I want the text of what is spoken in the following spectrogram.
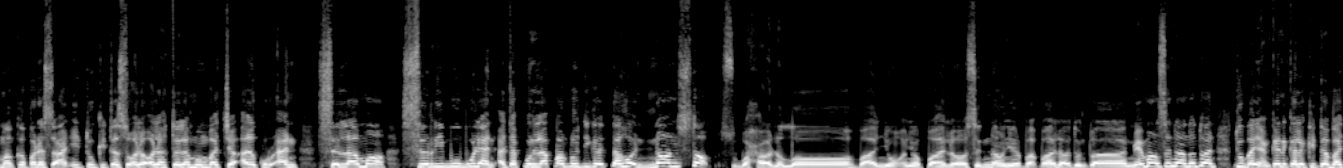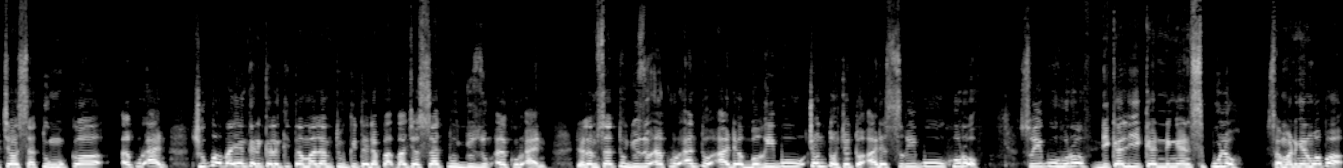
maka pada saat itu kita seolah-olah telah membaca Al-Quran selama seribu bulan ataupun 83 tahun non-stop. Subhanallah, banyaknya pahala, senangnya dapat pahala tuan-tuan. Memang senang tuan-tuan. Tu bayangkan kalau kita baca satu muka Al-Quran. Cuba bayangkan kalau kita malam tu kita dapat baca satu juzuk Al-Quran. Dalam satu juzuk Al-Quran tu ada beribu contoh-contoh. Ada seribu huruf. Seribu huruf dikalikan dengan sepuluh. Sama dengan berapa?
